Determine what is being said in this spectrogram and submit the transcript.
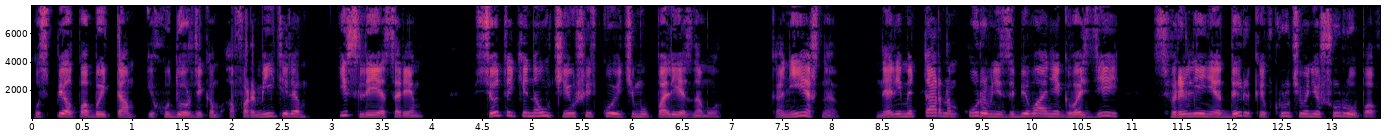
успел побыть там и художником-оформителем, и слесарем, все-таки научившись кое-чему полезному. Конечно, на элементарном уровне забивания гвоздей, сверления дырок и вкручивания шурупов.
